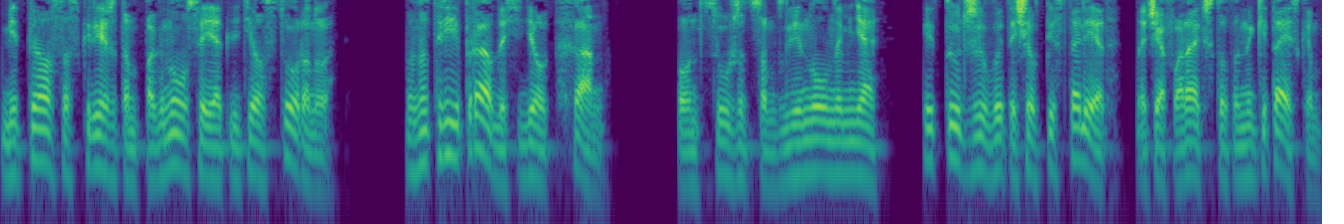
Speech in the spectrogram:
Металл со скрежетом погнулся и отлетел в сторону. Внутри и правда сидел Кхан. Он с ужасом взглянул на меня и тут же вытащил пистолет, начав орать что-то на китайском.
